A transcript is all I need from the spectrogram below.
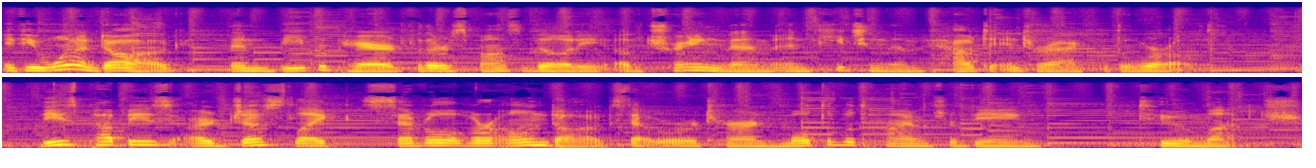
If you want a dog, then be prepared for the responsibility of training them and teaching them how to interact with the world. These puppies are just like several of our own dogs that were returned multiple times for being too much.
